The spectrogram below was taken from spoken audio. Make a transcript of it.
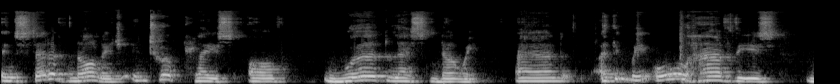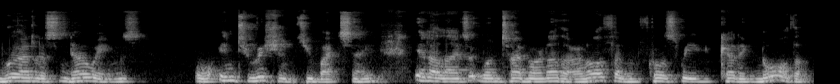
instead of knowledge, into a place of wordless knowing. And I think we all have these wordless knowings or intuitions, you might say, in our lives at one time or another. And often, of course, we can ignore them.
